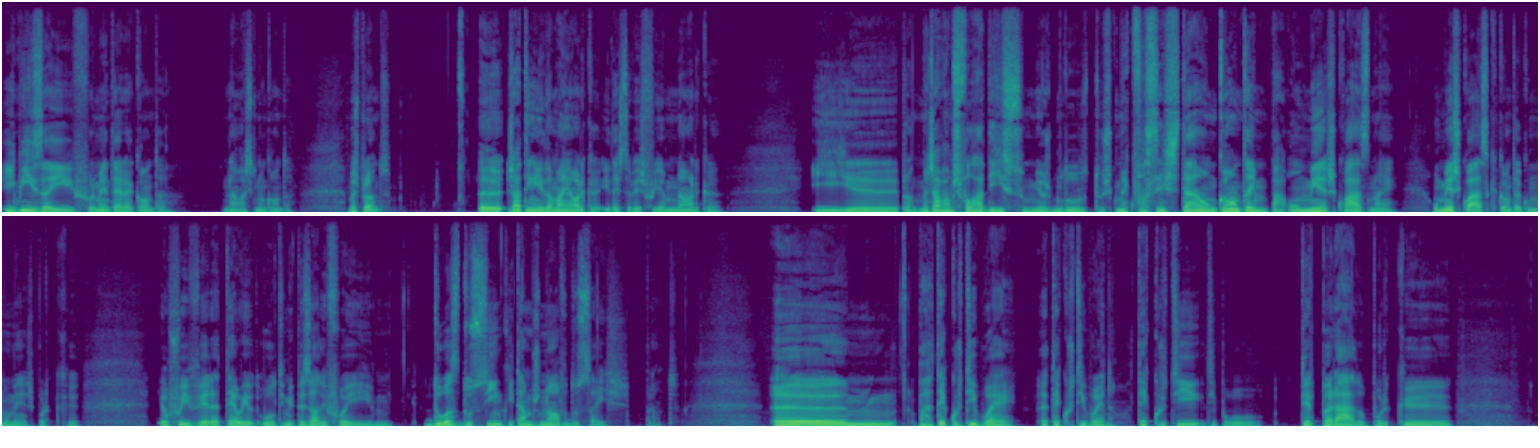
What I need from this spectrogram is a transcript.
Ibiza e Formentera conta? Não, acho que não conta. Mas pronto. Uh, já tinha ido a Maiorca e desta vez fui a Menorca. E uh, pronto, mas já vamos falar disso, meus blutos. Como é que vocês estão? Contem-me, pá, um mês quase, não é? Um mês quase que conta como um mês, porque eu fui ver até o, último episódio foi 12 do 5 e estamos 9 do 6. Pronto. Uh, pá, até curti bué. Até curti bué, não. Até curti, tipo, ter parado porque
